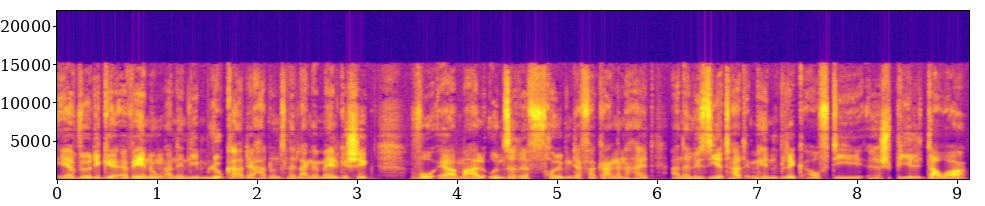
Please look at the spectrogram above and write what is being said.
ehrwürdige Erwähnung an den lieben Luca. Der hat uns eine lange Mail geschickt, wo er mal unsere Folgen der Vergangenheit analysiert hat im Hinblick auf die äh, Spieldauer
